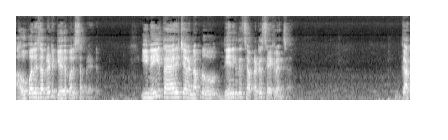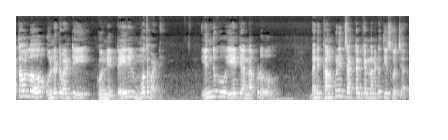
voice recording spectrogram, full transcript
ఆవు పల్లి సెపరేట్ గేదె పల్లి సెపరేట్. ఈ నెయ్యి తయారీ చేయాలన్నప్పుడు దేనికైతే సెపరేట్గా సేకరించాలి? గతంలో ఉన్నటువంటి కొన్ని డైరీలు మూతపడ్డాయి. ఎందుకు ఏంటి అన్నప్పుడు దాన్ని కంపెనీ చట్టం కింద అన్నట్టు తీసుకొచ్చారు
